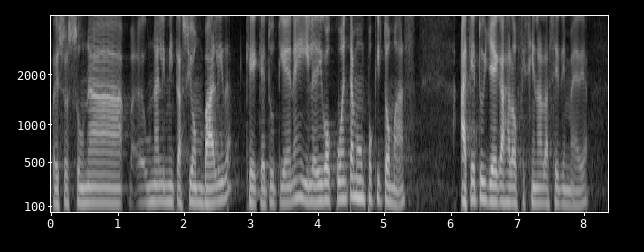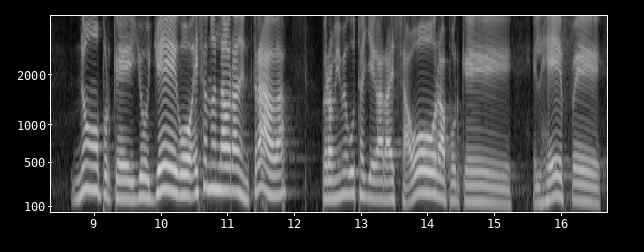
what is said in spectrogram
eso es una, una limitación válida que, que tú tienes. Y le digo, cuéntame un poquito más a que tú llegas a la oficina a las siete y media. No, porque yo llego, esa no es la hora de entrada, pero a mí me gusta llegar a esa hora porque el jefe,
